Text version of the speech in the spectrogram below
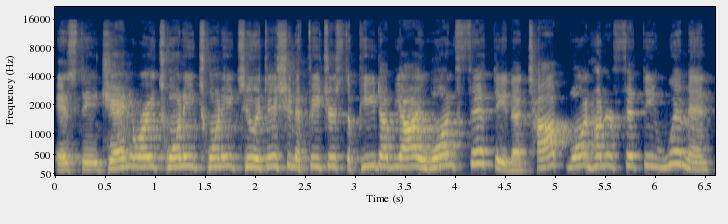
It's the January 2022 edition that features the PWI 150, the top 150 women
